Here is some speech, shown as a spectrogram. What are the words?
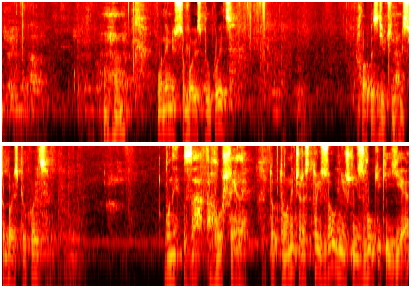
нічого їм не вони Вони між собою спілкуються. Хлопець з дівчиною між собою спілкуються. Вони заглушили. Тобто вони через той зовнішній звук, який є,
